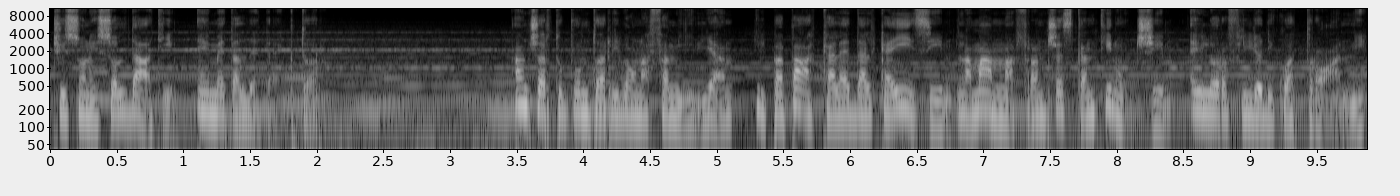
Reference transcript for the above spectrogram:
Ci sono i soldati e i metal detector. A un certo punto arriva una famiglia, il papà Khaled Al-Kaisi, la mamma Francesca Antinucci e il loro figlio di 4 anni.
